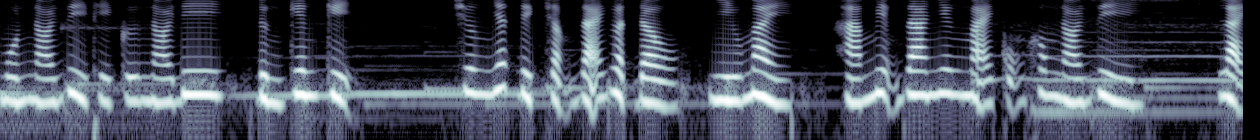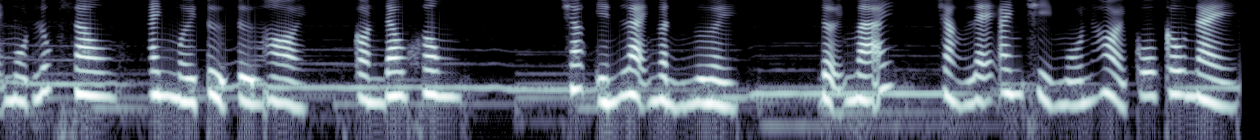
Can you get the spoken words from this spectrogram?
muốn nói gì thì cứ nói đi, đừng kiêng kỵ. Trương Nhất Địch chậm rãi gật đầu, nhíu mày, há miệng ra nhưng mãi cũng không nói gì. Lại một lúc sau, anh mới từ từ hỏi, còn đau không? Chắc Yến lại ngẩn người. Đợi mãi, chẳng lẽ anh chỉ muốn hỏi cô câu này?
